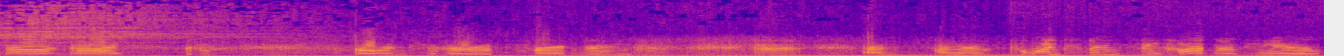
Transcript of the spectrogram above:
saw a guy go into her apartment on, on 123 Harbor View.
